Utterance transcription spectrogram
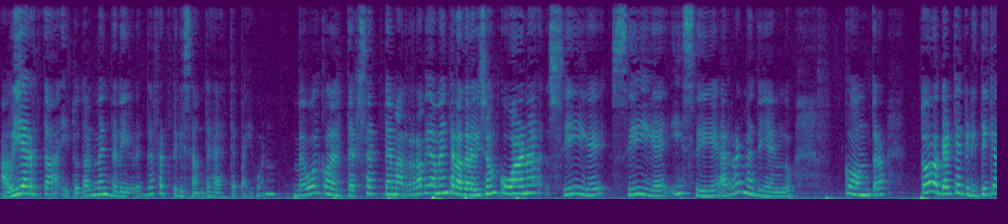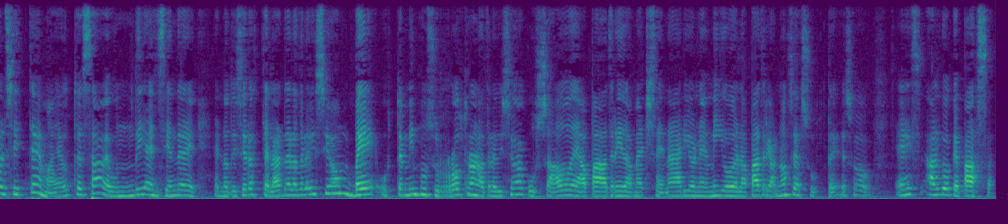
abierta y totalmente libre de fertilizantes a este país. Bueno, me voy con el tercer tema rápidamente. La televisión cubana sigue, sigue y sigue arremetiendo contra todo aquel que critique al sistema. Ya usted sabe, un día enciende el noticiero estelar de la televisión, ve usted mismo su rostro en la televisión acusado de apátrida, mercenario, enemigo de la patria. No se asuste, eso es algo que pasa.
